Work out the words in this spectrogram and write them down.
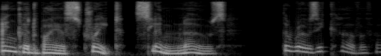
anchored by a straight, slim nose, the rosy curve of her mouth.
